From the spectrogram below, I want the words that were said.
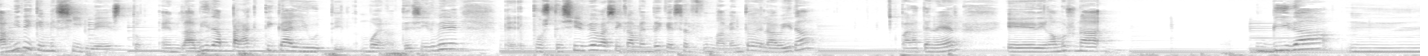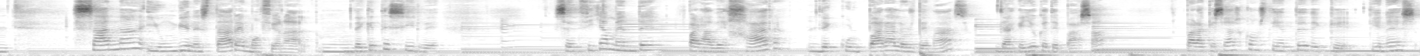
a mí de qué me sirve esto en la vida práctica y útil? Bueno, te sirve, eh, pues te sirve básicamente que es el fundamento de la vida para tener, eh, digamos, una vida... Mm, sana y un bienestar emocional. Mm, ¿De qué te sirve? Sencillamente para dejar de culpar a los demás de aquello que te pasa, para que seas consciente de que tienes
